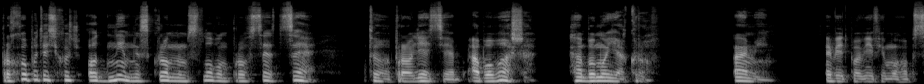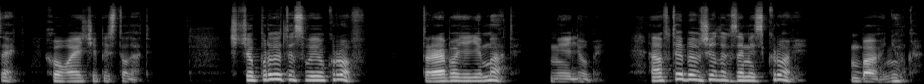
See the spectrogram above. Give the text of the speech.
прохопитесь хоч одним нескромним словом про все це, то пролється або ваша, або моя кров. Амінь, відповів йому гопсек, ховаючи пістолет. Щоб пролити свою кров, треба її мати, мій любий. А в тебе в жилах замість крові багнюка.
